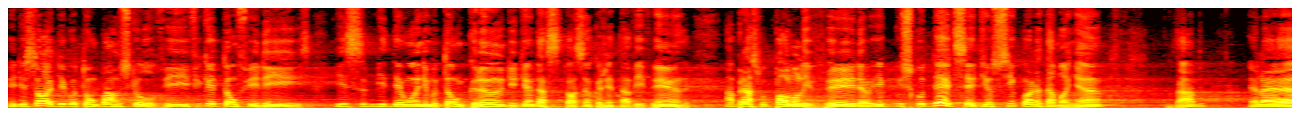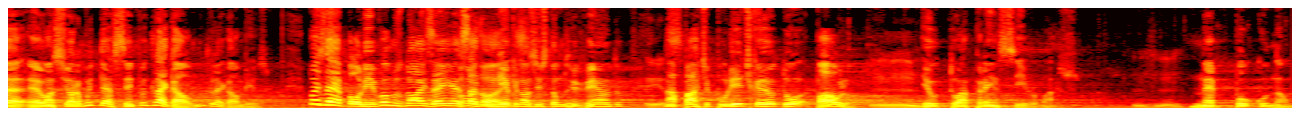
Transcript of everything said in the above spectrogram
E disse: Ó, digo Tom Barros que eu ouvi, fiquei tão feliz. Isso me deu um ânimo tão grande diante da situação que a gente está vivendo. Abraço para Paulo Oliveira. Escutei desde cedinho, 5 horas da manhã, sabe? Ela é, é uma senhora muito decente, muito legal, muito legal mesmo. Pois é, Paulinho, vamos nós aí, essa Vamos agonia nós. que nós estamos vivendo. Isso. Na parte política, eu tô. Paulo, eu tô apreensivo, macho. Não é pouco, não.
